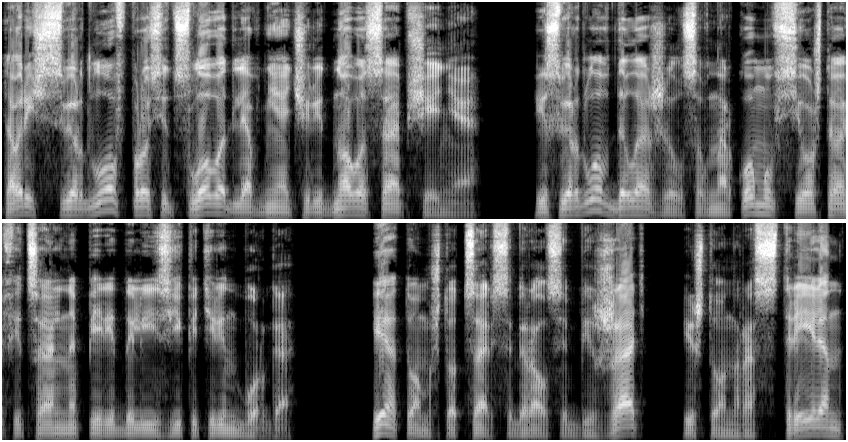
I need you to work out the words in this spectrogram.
«Товарищ Свердлов просит слова для внеочередного сообщения». И Свердлов доложился в наркому все, что официально передали из Екатеринбурга. И о том, что царь собирался бежать, и что он расстрелян,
